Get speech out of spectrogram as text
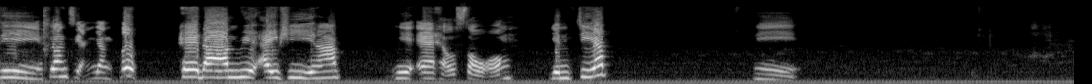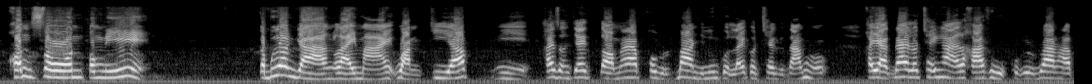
นี่เครื่องเสียงอย่างตึบเพดาน VIP นะครับ มีแอร์แถวสองเย็นเจี๊ยบ นี่ คอนโซลตรงนี้ กระเบื้องยางลายไม้ หวานเจี๊ยบ นี่ ใครสนใจต่อมาครับครบรถบ้านอย่าลืมกดไลค์กดแชร์กดตามผมใครอยากได้รถใช้งานราคาถูกครบรถบ้านครับ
